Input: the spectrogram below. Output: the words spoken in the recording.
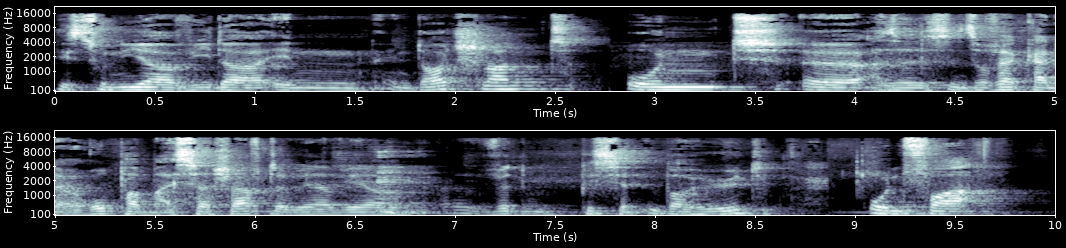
dieses Turnier wieder in, in Deutschland. Und äh, also es ist insofern keine Europameisterschaft, wir, wir wird ein bisschen überhöht. Und vor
